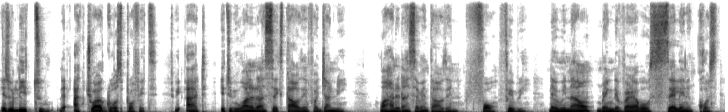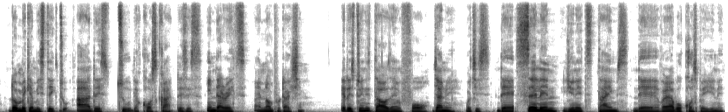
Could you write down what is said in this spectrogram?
This will lead to the actual gross profit. We add it will be 106,000 for January, 107,000 for February. Then we now bring the variable selling cost. Don't make a mistake to add this to the cost card. This is indirect and non-production. It is 20,000 for January, which is the selling unit times the variable cost per unit.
